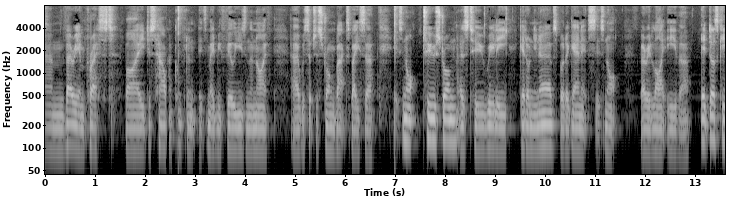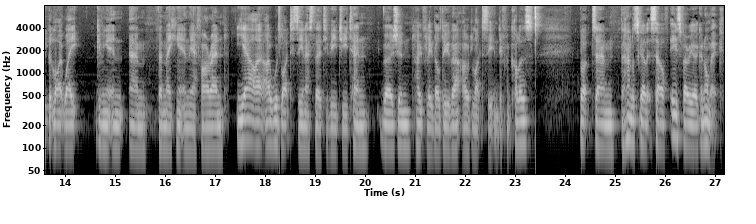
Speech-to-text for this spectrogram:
Um, very impressed by just how confident it's made me feel using the knife uh, with such a strong backspacer. It's not too strong as to really get on your nerves, but again, it's it's not very light either. It does keep it lightweight, giving it in um, then making it in the FRN yeah, I, I, would like to see an S30V G10 version. Hopefully they'll do that. I would like to see it in different colours. But um, the handle scale itself is very ergonomic.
